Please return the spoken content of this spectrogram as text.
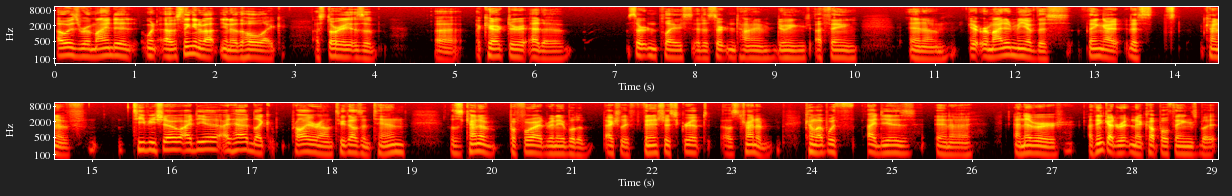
I was reminded when I was thinking about you know the whole like a story is a uh, a character at a certain place at a certain time doing a thing, and um, it reminded me of this thing I this kind of TV show idea I'd had like probably around 2010. It was kind of before I'd been able to actually finish a script. I was trying to come up with ideas and uh I never, I think I'd written a couple things, but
